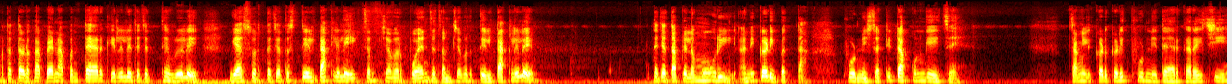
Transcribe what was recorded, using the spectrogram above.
आता तडका पॅन आपण तयार केलेलं आहे त्याच्यात ठेवलेलं आहे. गॅसवर त्याच्यातच तेल टाकलेलं आहे एक चमच्यावर पोयांच्या चमच्यावर तेल टाकलेलं आहे. त्याच्यात आपल्याला मोहरी आणि कढीपत्ता फोडणीसाठी टाकून घ्यायचं आहे चांगली कडकडीत फोडणी तयार करायची.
